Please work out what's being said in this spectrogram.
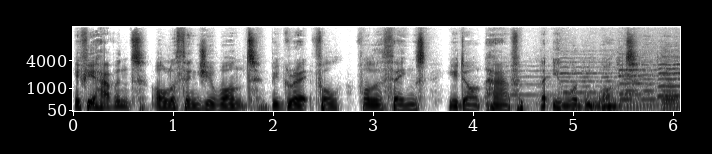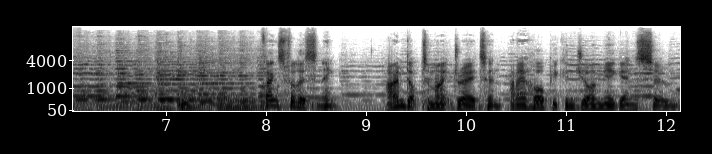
if you haven't all the things you want, be grateful for the things you don't have that you wouldn't want. Thanks for listening. I'm Dr. Mike Drayton, and I hope you can join me again soon.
